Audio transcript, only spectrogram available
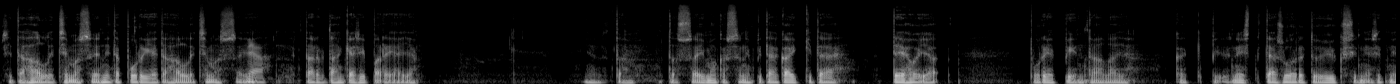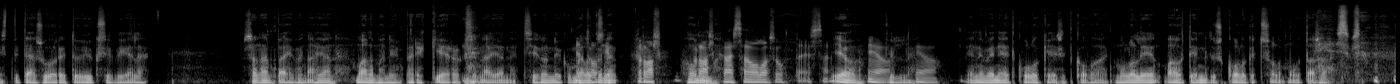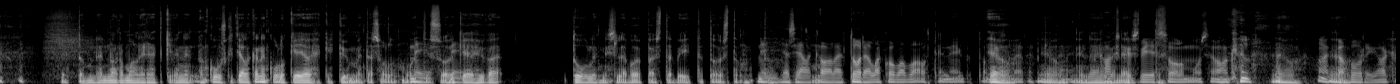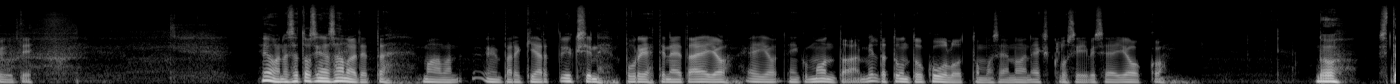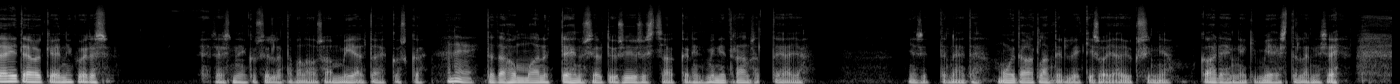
sitä hallitsemassa ja niitä purjeita hallitsemassa. Ja Joo. Tarvitaan käsiparia. Ja, ja tuossa Imokassa niin pitää kaikki tämä teho ja purjepinta-ala ja kaikki, niistä pitää suoritua yksin ja sitten niistä pitää suoritua yksin vielä sadan päivän ajan maailman ympäri kierroksen ajan. Et siinä on niinku tosi melkoinen, ras, homma. raskaissa olosuhteissa. joo, Joo, kyllä. Joo. Ja ne veneet kulkee sitten kovaa. Et mulla oli vauhtiennätys 30 solmua tasa. Että tämmöinen normaali retkivene, no 60-jalkainen kulkee jo ehkä 10 solmua. Niin, Niin, jos on oikein niin. hyvä tuuli, niin sillä voi päästä 15. Mutta Niin, ja se alkaa olla todella kova vauhti. Niin kuin Joo, joo, retkelle. niin näin 25 menee solmua, se on kyllä joo, aika joo. hurjaa kyytiä. Joo, no sä tosiaan sanoit, että maailman ympäri kiert yksin purjehtineita ei ole, ei ole niin kuin montaa. Miltä tuntuu kuulua tuommoiseen noin eksklusiiviseen joukkoon? No, sitä ei itse oikein niin kuin edes, edes niin kuin sillä tavalla osaa mieltää, koska Niin, tätä hommaa on nyt tehnyt sieltä 99 saakka niitä minitransatteja ja, ja sitten näitä muita Atlantin yli kisoja yksin ja kahden hengenkin miehistöllä, niin se,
